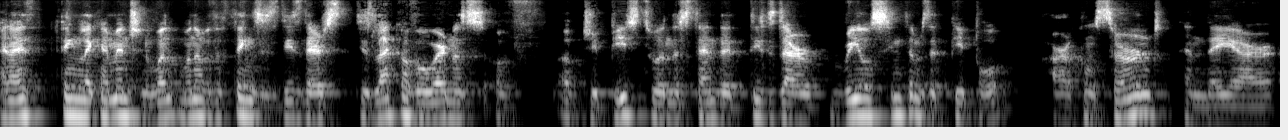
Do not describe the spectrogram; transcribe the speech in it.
and I think, like I mentioned, one, one of the things is this: there's this lack of awareness of of GPs to understand that these are real symptoms that people are concerned and they are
